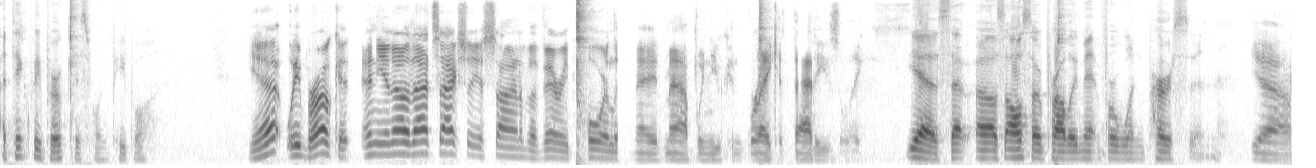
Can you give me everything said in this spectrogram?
I think we broke this one, people. Yeah, we broke it. And you know, that's actually a sign of a very poorly made map when you can break it that easily. Yes, that uh, was also probably meant for one person. Yeah.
